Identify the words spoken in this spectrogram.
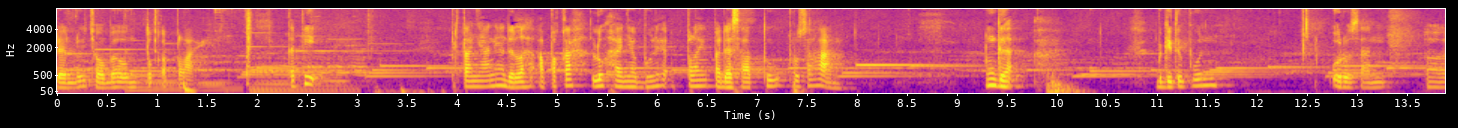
dan lu coba untuk apply. Tapi pertanyaannya adalah apakah lu hanya boleh apply pada satu perusahaan? Enggak. Begitupun urusan uh,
